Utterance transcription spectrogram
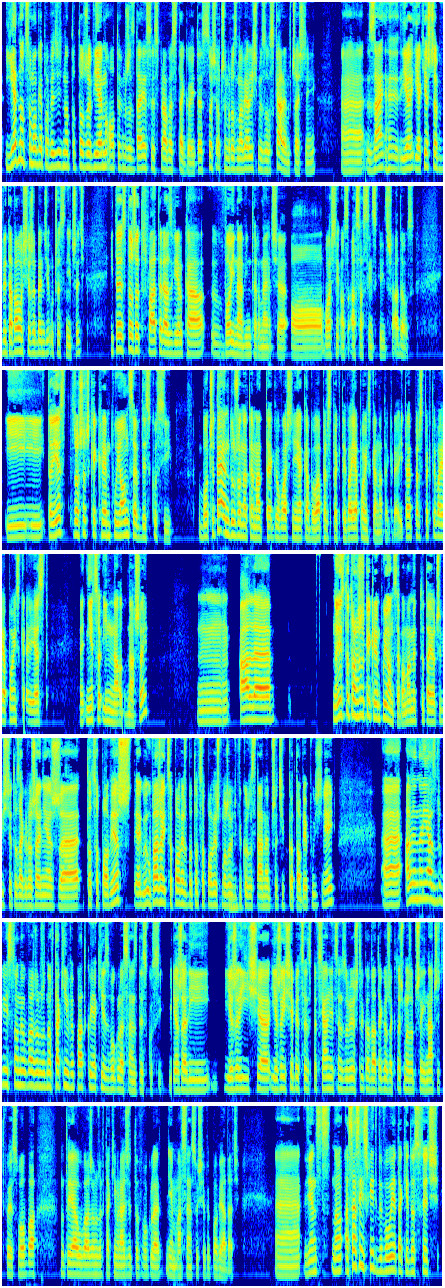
E, jedno, co mogę powiedzieć, no to to, że wiem o tym, że zdaję sobie sprawę z tego i to jest coś, o czym rozmawialiśmy z Oskarem wcześniej, e, za, jak jeszcze wydawało się, że będzie uczestniczyć. I to jest to, że trwa teraz wielka wojna w internecie o właśnie o Assassin's Creed Shadows. I to jest troszeczkę krępujące w dyskusji, bo czytałem dużo na temat tego właśnie, jaka była perspektywa japońska na tę grę. I ta perspektywa japońska jest nieco inna od naszej, ale no jest to troszeczkę krępujące, bo mamy tutaj oczywiście to zagrożenie, że to, co powiesz, jakby uważaj, co powiesz, bo to, co powiesz, może być wykorzystane przeciwko tobie później. E, ale no ja z drugiej strony uważam, że no w takim wypadku jaki jest w ogóle sens dyskusji? Jeżeli, jeżeli, się, jeżeli siebie specjalnie cenzurujesz tylko dlatego, że ktoś może przeinaczyć twoje słowa, no to ja uważam, że w takim razie to w ogóle nie ma sensu się wypowiadać. E, więc no, Assassin's Creed wywołuje takie dosyć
